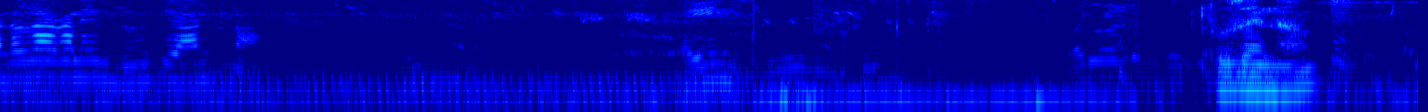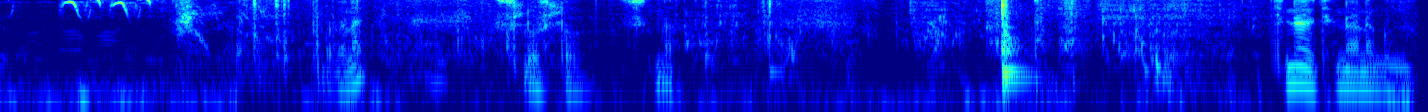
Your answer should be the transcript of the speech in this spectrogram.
గంటల దాకా నీకు డ్యూటీ అంటున్నా. అయింది. లూజ్ అయిందా? స్లో స్లో చిన్న. చిన్న చిన్న అనుకుందాం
